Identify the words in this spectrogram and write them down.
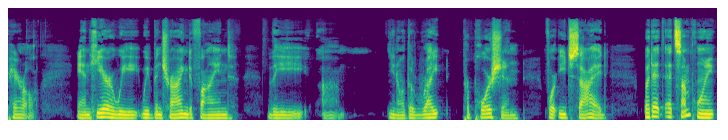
peril. And here we we've been trying to find the um, you know the right proportion for each side, but at, at some point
